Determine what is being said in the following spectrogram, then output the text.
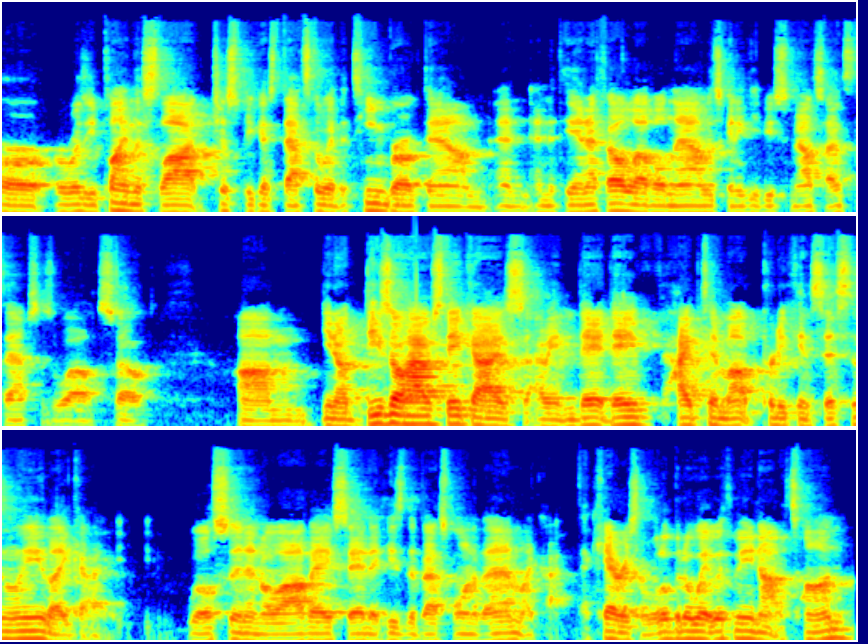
or, or was he playing the slot just because that's the way the team broke down? And, and at the NFL level now he's going to give you some outside steps as well. So, um, you know, these Ohio State guys, I mean, they, they hyped him up pretty consistently. Like I, Wilson and Olave say that he's the best one of them. Like I, that carries a little bit of weight with me, not a ton.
